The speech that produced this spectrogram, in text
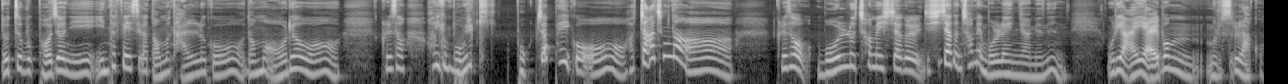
노트북 버전이 인터페이스가 너무 다르고 너무 어려워. 그래서 아 이거 뭐 이렇게 복잡해 이거. 아 짜증나. 그래서 뭘로 처음에 시작을 이제 시작은 처음에 뭘로 했냐면은 우리 아이 앨범으로 쓰려고.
